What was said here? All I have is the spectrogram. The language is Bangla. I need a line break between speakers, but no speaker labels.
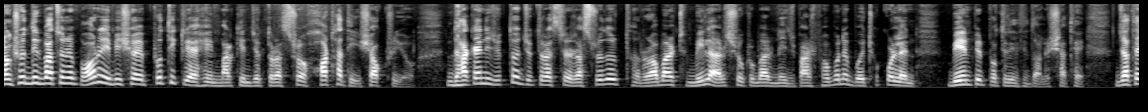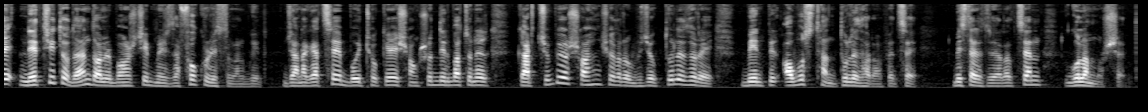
সংসদ নির্বাচনের পর এ বিষয়ে প্রতিক্রিয়াহীন মার্কিন যুক্তরাষ্ট্র হঠাৎই সক্রিয়। ঢাকায় নিযুক্ত যুক্তরাষ্ট্রের রাষ্ট্রদূত রবার্ট মিলার শুক্রবার নিজ বাসভবনে বৈঠক করলেন বিএনপির প্রতিনিধি দলের সাথে, যাতে নেতৃত্ব দেন দলের মহাসচিব মির্জা ফখরুল ইসলাম আলমগীর। জানা গেছে, বৈঠকে সংসদ নির্বাচনের কারচুপি ও সহিংসতার অভিযোগ তুলে ধরে বিএনপির অবস্থান তুলে ধরা হয়েছে। বিস্তারিত জানাচ্ছেন গোলাম মোর্শেদ।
